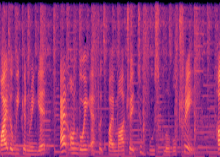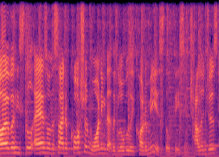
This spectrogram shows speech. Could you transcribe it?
by the weakened ringgit and ongoing efforts by MATRADE to boost global trade. However, he still errs on the side of caution, warning that the global economy is still facing challenges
